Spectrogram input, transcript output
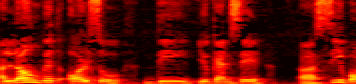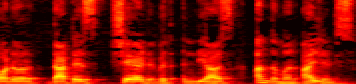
along with also the you can say uh, sea border that is shared with India's Andaman Islands.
